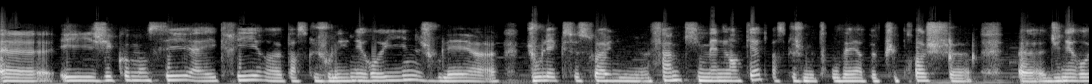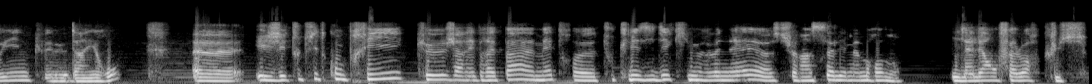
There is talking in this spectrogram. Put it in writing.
et j'ai commencé à écrire parce que je voulais une héroïne, je voulais, je voulais que ce soit une femme qui mène l'enquête parce que je me trouvais un peu plus proche d'une héroïne que d'un héros. Euh, et j'ai tout de suite compris que j'arriverais pas à mettre euh, toutes les idées qui me venaient euh, sur un seul et même roman. Il allait en falloir plus.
